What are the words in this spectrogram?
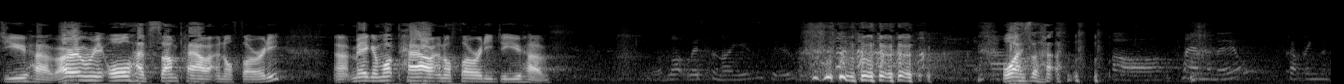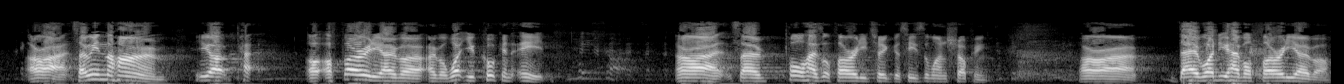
do you have? I reckon we all have some power and authority. Uh, Megan, what power and authority do you have? A lot less than I used to. Why is that? Uh, plan the meals, something. Alright, so in the home, you got pa- authority over, over what you cook and eat. Alright, so Paul has authority too because he's the one shopping. Alright. Dave, what do you have authority over?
